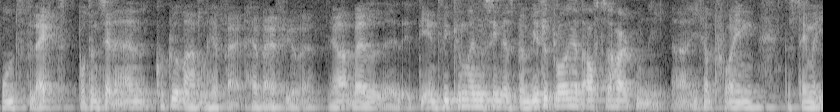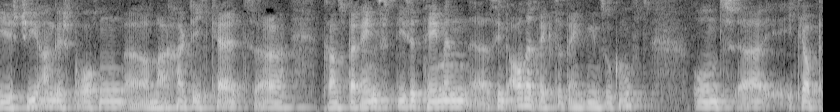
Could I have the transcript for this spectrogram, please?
und vielleicht potenziell einen Kulturwandel herbeiführe. Ja, weil äh, die Entwicklungen sind jetzt beim Whistleblowing nicht aufzuhalten. Äh, ich habe vorhin das Thema ESG angesprochen, Nachhaltigkeit, Transparenz. Diese Themen sind auch nicht wegzudenken in Zukunft. Und äh, ich glaube,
